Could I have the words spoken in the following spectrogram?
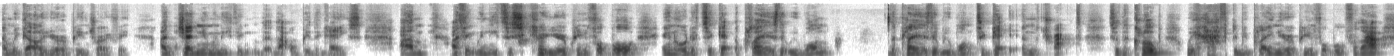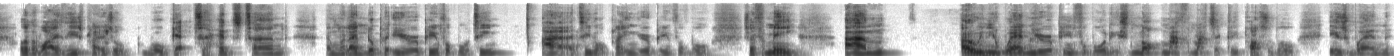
and we get our European trophy. I genuinely think that that will be the case. Um, I think we need to secure European football in order to get the players that we want, the players that we want to get and attract to the club. We have to be playing European football for that. Otherwise, these players will, will get to heads turned and will end up at a European football team, uh, a team will playing European football. So for me, um, only when European football is not mathematically possible is when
